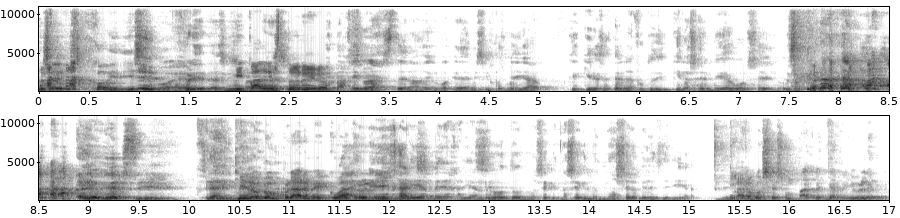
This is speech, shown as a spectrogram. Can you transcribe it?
o sea, es jodidísimo, ¿eh? Hombre, es- Mi padre es Me torero. imagino la escena de que cualquiera de mis hijos me diga, ¿qué quieres hacer en el futuro? Y quiero ser Miguel Bosé, ¿no? Sí. O sea, Quiero comprarme cuatro me niños. dejarían, me dejarían Sí. roto, no sé, no, sé, no sé lo que les diría. Miguel Bosé es un padre terrible.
